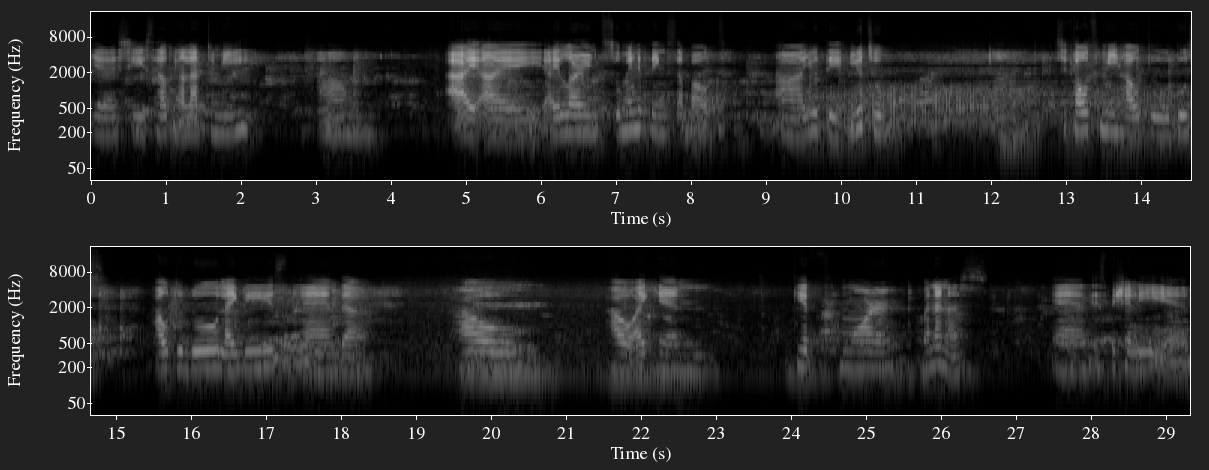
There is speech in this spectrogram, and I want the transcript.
Yes, she's helping a lot to me. Um, I I I learned so many things about uh, YouTube. YouTube. Uh, she taught me how to do how to do like this and uh, how how I can get more bananas and especially in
